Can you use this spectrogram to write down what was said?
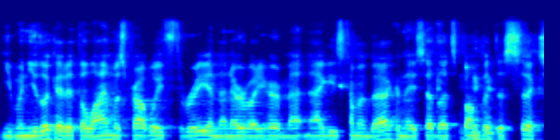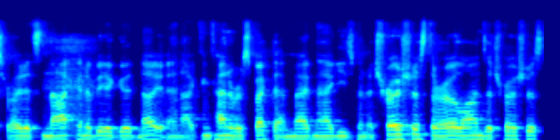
you, when you look at it, the line was probably three, and then everybody heard Matt Nagy's coming back, and they said, "Let's bump it to six, right? It's not going to be a good night, and I can kind of respect that. Matt Nagy's been atrocious. Their O line's atrocious.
